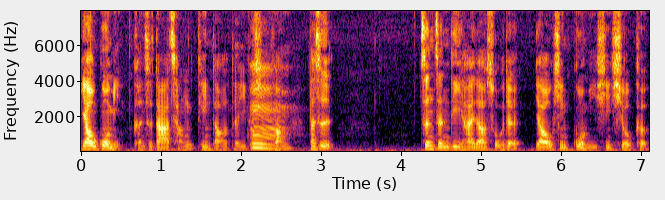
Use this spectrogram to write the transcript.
药物过敏，可能是大家常听到的一个情况，但是真正厉害的所谓的药物性过敏性休克，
